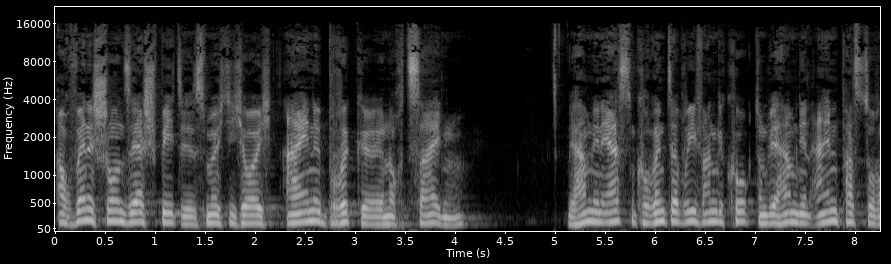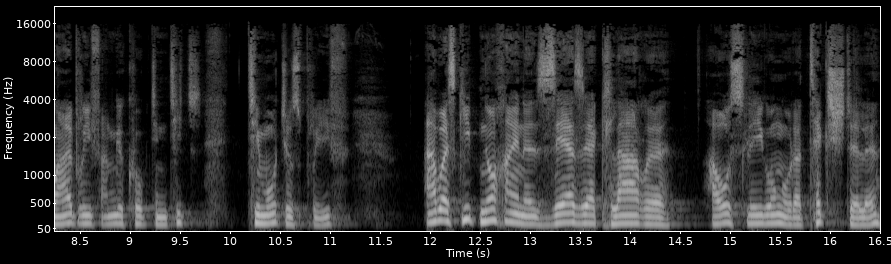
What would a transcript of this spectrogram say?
auch wenn es schon sehr spät ist, möchte ich euch eine Brücke noch zeigen. Wir haben den ersten Korintherbrief angeguckt und wir haben den einen Pastoralbrief angeguckt, den Timotheusbrief. Aber es gibt noch eine sehr, sehr klare Auslegung oder Textstelle,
